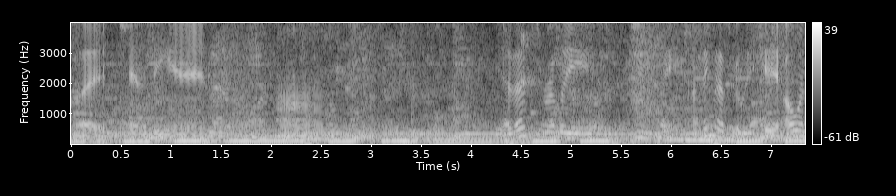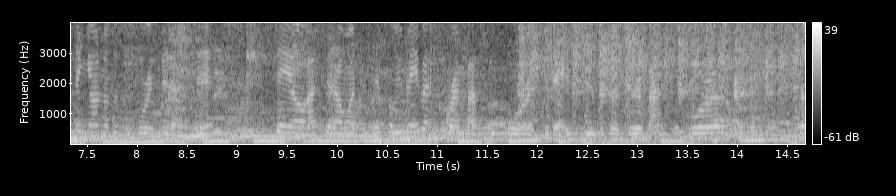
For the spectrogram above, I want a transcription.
cut. And then, um, yeah, that's really, let. I think that's really it. Oh, and then y'all know the Sephora that I said, sale. I said I want to get. So we may run by Sephora today too because we're by Sephora. So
